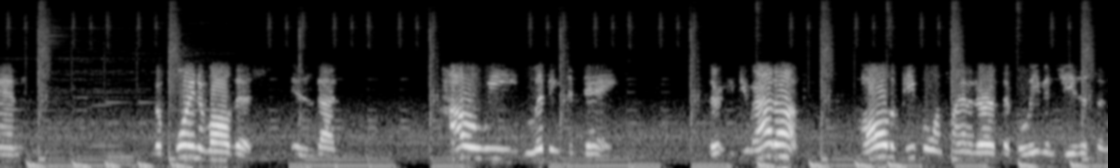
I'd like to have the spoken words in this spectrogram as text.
And the point of all this is that how are we living today? There, if you add up all the people on planet Earth that believe in Jesus in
